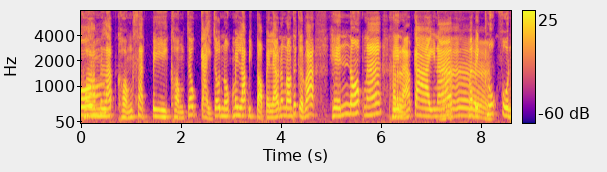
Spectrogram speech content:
มความลับของสัตว์ปีกของเจ้าไก่เจ้านกไม่ลับอีกต่อไปแล้วน้องๆถ้าเกิดว่าเห็นนกนะครับเห็นไก่นะอ่ามัมันไปคลุกฝุ่น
